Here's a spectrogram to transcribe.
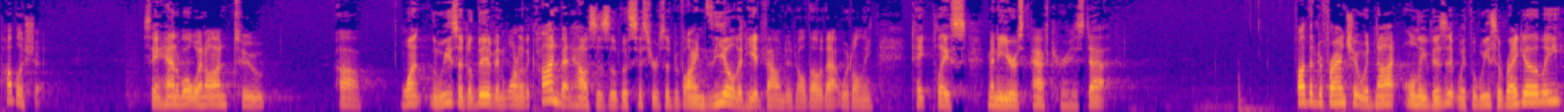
publish it. St. Hannibal went on to uh, want Louisa to live in one of the convent houses of the Sisters of Divine Zeal that he had founded, although that would only take place many years after his death. Father de Francia would not only visit with Louisa regularly,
